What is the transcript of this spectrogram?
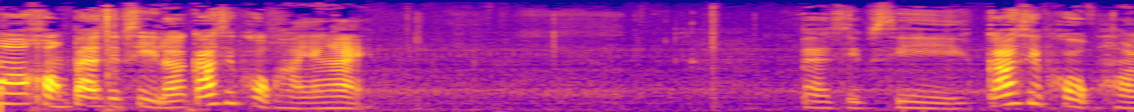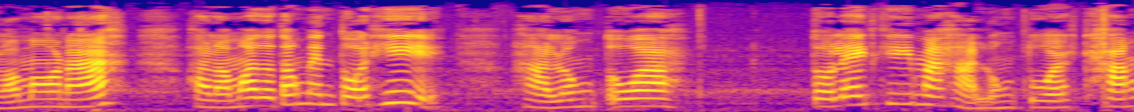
มอของ 84 แล้ว 96 หายังไง 84 96 หอรมอนะ หอรมอจะต้องเป็นตัวที่หาลงตัวตัวเลขที่มาหาลงตัวทั้ง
